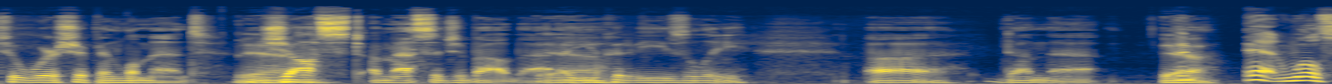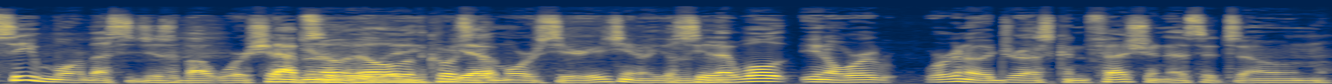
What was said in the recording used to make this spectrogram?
to worship and lament. Yeah. Just a message about that. Yeah. You could have easily uh, done that. yeah. And we'll see more messages about worship. Absolutely. You know, over the course Yep. of the more series, you know, you'll see that. Well, you know, we're we're going to address confession as its own,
